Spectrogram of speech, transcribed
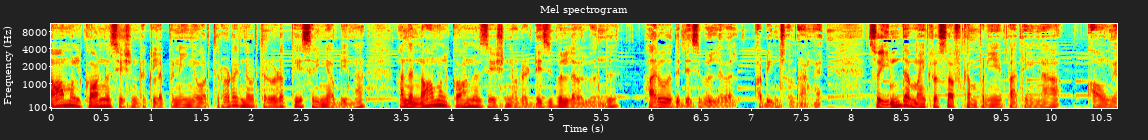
நார்மல் கான்வர்சேஷன் இருக்குல்ல இப்போ நீங்கள் ஒருத்தரோட இன்னொருத்தரோட பேசுகிறீங்க அப்படின்னா அந்த நார்மல் கான்வர்சேஷனோட டெசிபிள் லெவல் வந்து அறுபது டெசிபிள் லெவல் அப்படின்னு சொல்கிறாங்க ஸோ இந்த மைக்ரோசாஃப்ட் கம்பெனியே பார்த்தீங்கன்னா அவங்க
